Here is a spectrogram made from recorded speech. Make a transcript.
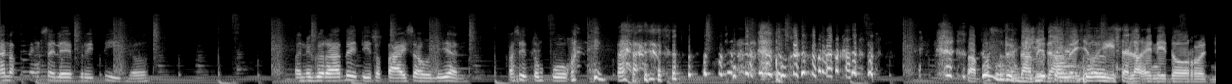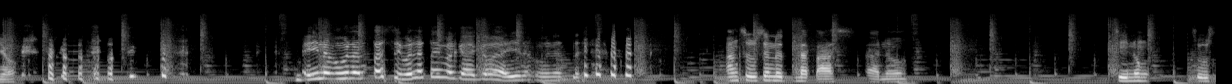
anak ng celebrity, no? Panigurado, eh, dito tayo sa huli yan. Kasi tumpukan yung. Tapos, ang dami-dami nyo, isa lang inidoro nyo. Ayun ang unang task, eh. Wala tayong magagawa. Ayun ang unang task. ang susunod na task, ano, sinong, sus,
